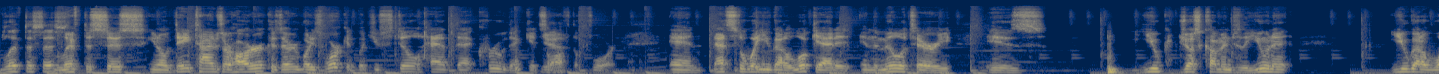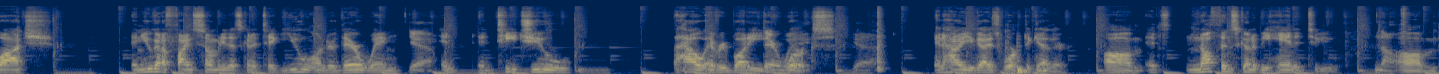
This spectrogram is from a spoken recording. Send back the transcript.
lift assist. lift assists. You know, daytimes are harder because everybody's working, but you still have that crew that gets Yeah. off the floor. And that's the way you got to look at it in the military is you just come into the unit, you got to watch and you got to find somebody that's going to take you under their wing Yeah. and and teach you how everybody Their way. works Yeah. and how you guys work together. Um, it's nothing's going to be handed to you, No. um,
